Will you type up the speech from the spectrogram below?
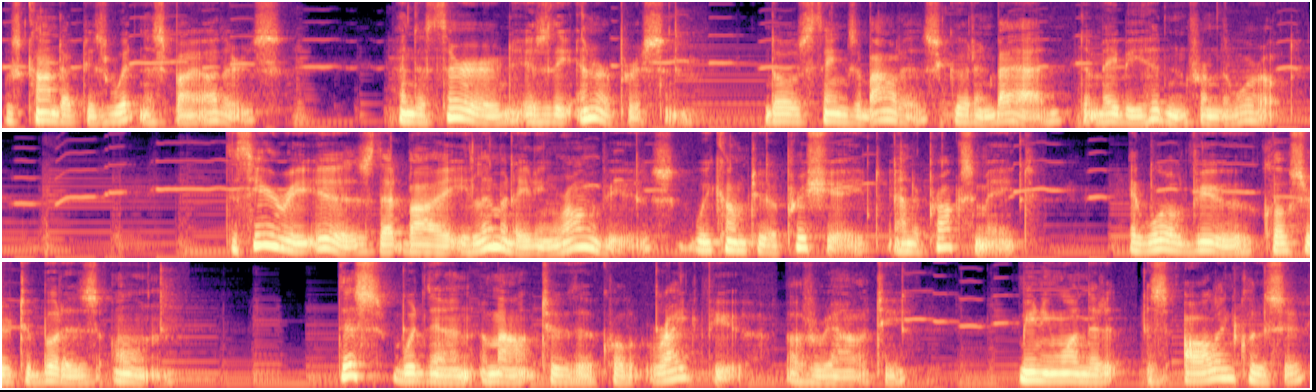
whose conduct is witnessed by others. And the third is the inner person, those things about us, good and bad, that may be hidden from the world. The theory is that by eliminating wrong views, we come to appreciate and approximate a worldview closer to Buddha's own. This would then amount to the quote, right view of reality, meaning one that is all inclusive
